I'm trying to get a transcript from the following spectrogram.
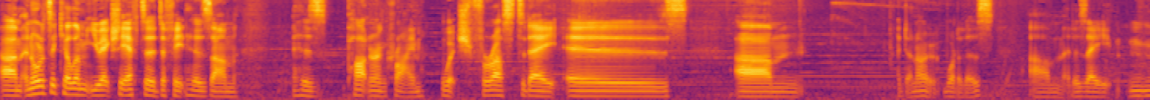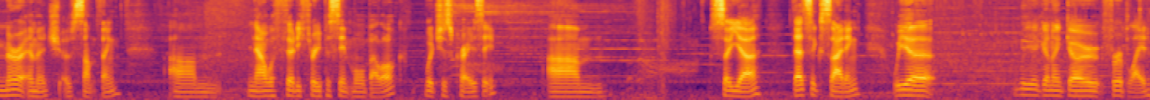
Um, in order to kill him, you actually have to defeat his, um, his partner in crime, which for us today is, um, I don't know what it is. Um, it is a mirror image of something. Um, now with 33% more Belloq, which is crazy. Um, so yeah, that's exciting. We are we are gonna go for a blade.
